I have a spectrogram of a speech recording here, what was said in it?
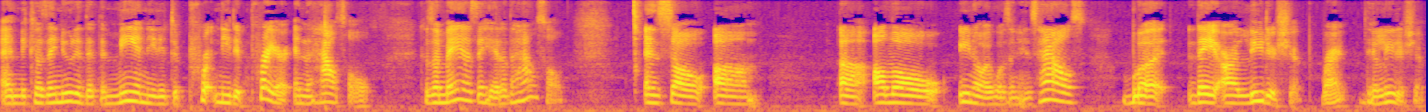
And because they knew that the men needed to pr- needed prayer in the household. Because a man is the head of the household. And so, um, uh, although, you know, it wasn't his house, but they are leadership, right? They're leadership.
